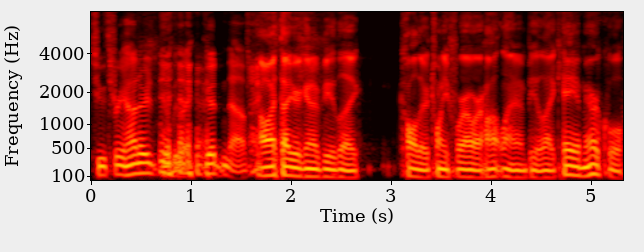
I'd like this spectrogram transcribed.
two three hundred. You'll be like, "Good enough." Oh, I thought you were gonna be like call their 24 hour hotline and be like, "Hey, AmeriCool,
